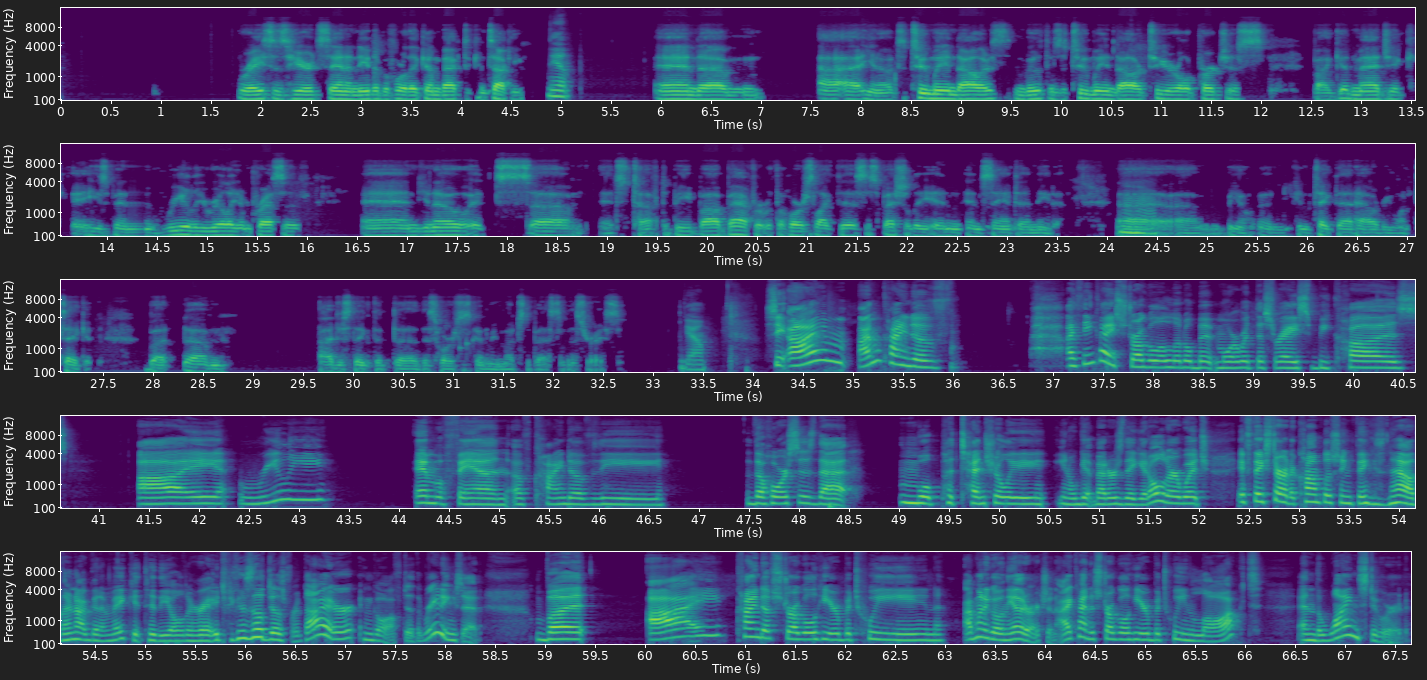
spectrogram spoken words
races here at Santa Anita before they come back to Kentucky. Yep. And um, I, I- you know, it's a two million dollars. Muth was a two million dollar two year old purchase by Good Magic. He's been really, really impressive. And you know, it's uh, it's tough to beat Bob Baffert with a horse like this, especially in in Santa Anita. Mhm. Uh, um, you know, and you can take that however you want to take it. But um, I just think that uh, this horse is going to be much the best in this race. Yeah. See, I'm I'm kind of I think I struggle a little bit more with this race because I really am a fan of kind of the the horses that will potentially, you know, get better as they get older, which if they start accomplishing things now, they're not going to make it to the older age because they'll just retire and go off to the breeding shed. But I kind of struggle here between I'm going to go in the other direction. I kind of struggle here between Locked and the Wine Steward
